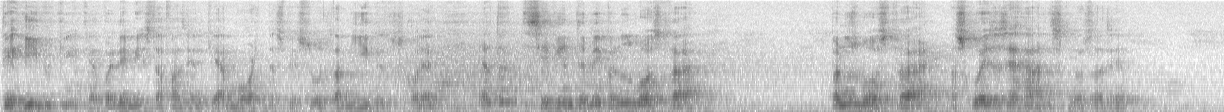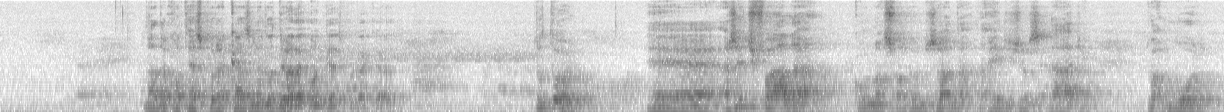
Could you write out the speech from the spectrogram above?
terrível que, que, a pandemia está fazendo, que é a morte das pessoas, amigas, dos colegas, ela está servindo também para nos mostrar, para nos mostrar as coisas erradas que nós fazemos. Nada acontece por acaso, né, doutor? Nada acontece por acaso. Doutor, é, a gente fala, como nós falamos já, da, da religiosidade, do amor,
